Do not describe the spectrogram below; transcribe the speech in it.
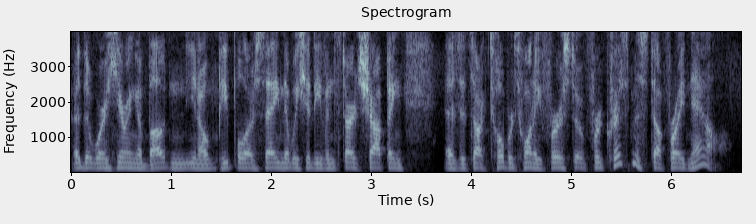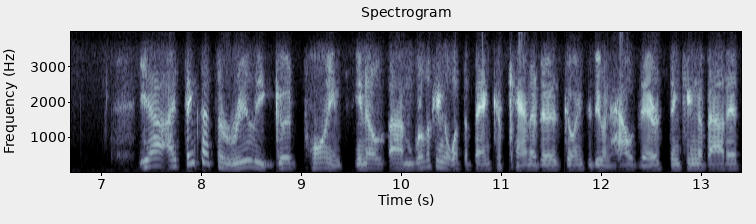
uh, that we're hearing about. And, you know, people are saying that we should even start shopping as it's October 21st for Christmas stuff right now. Yeah, I think that's a really good point. You know, um, we're looking at what the Bank of Canada is going to do and how they're thinking about it.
